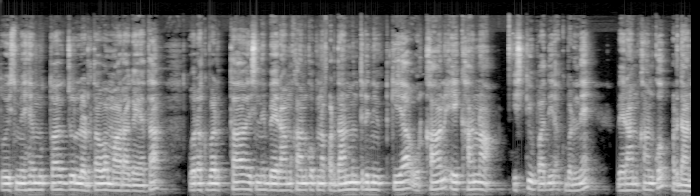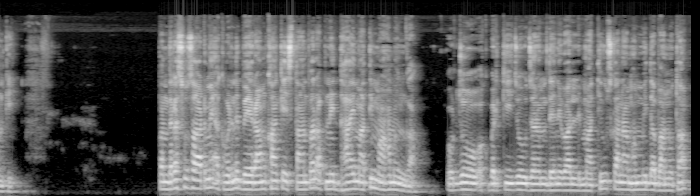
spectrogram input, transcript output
तो इसमें हेमुता जो लड़ता हुआ मारा गया था और अकबर था, इसने बैराम खान को अपना प्रधानमंत्री नियुक्त किया और खान ए खाना, इसकी उपाधि अकबर ने बैराम खान को प्रदान की। 1560 में अकबर ने बैराम खान के स्थान पर अपनी धाई माती महामंगा और जो अकबर की जो जन्म देने वाली माँ थी उसका नाम हमीदा बानो था।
